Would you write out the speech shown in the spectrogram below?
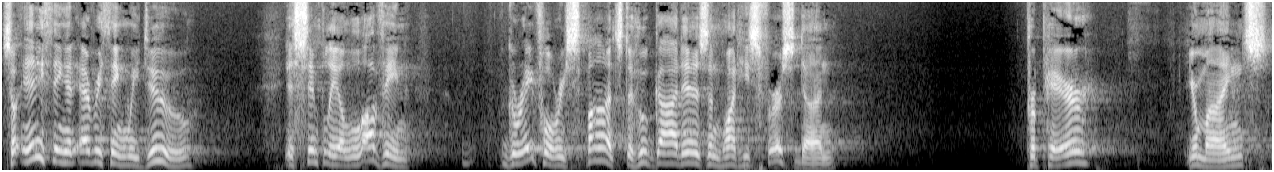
So anything and everything we do is simply a loving, grateful response to who God is and what He's first done, prepare your minds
